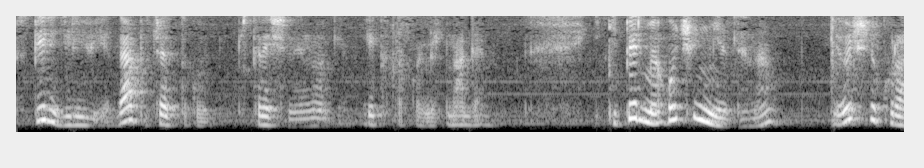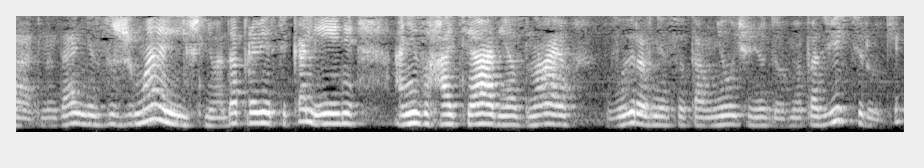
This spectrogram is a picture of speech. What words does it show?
спереди левее, да, получается такой скрещенные ноги, икс такой между ногами. И теперь мы очень медленно и очень аккуратно, да, не зажимая лишнего, да, проверьте колени, они захотят, я знаю, выровняться там не очень удобно. Подвесьте руки.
